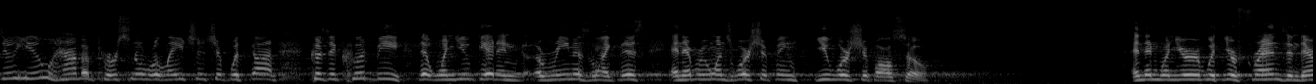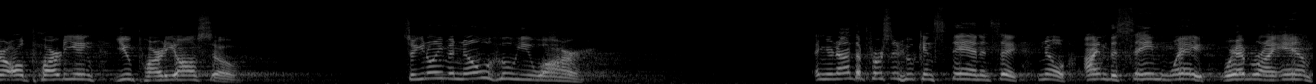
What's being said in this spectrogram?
do you have a personal relationship with God? Because it could be that when you get in arenas like this and everyone's worshiping, you worship also. And then when you're with your friends and they're all partying, you party also. So you don't even know who you are. And you're not the person who can stand and say, No, I'm the same way wherever I am.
